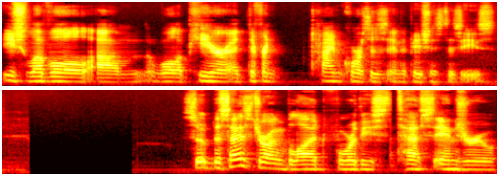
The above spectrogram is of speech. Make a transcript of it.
each level um, will appear at different time courses in the patient's disease. So besides drawing blood for these tests, Andrew,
